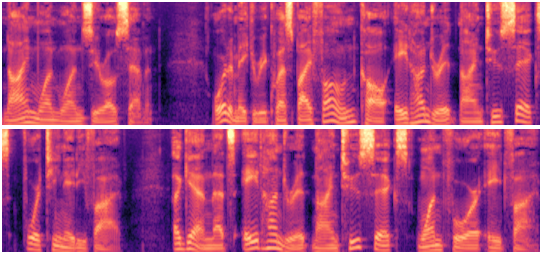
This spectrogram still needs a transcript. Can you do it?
91107. Or to make a request by phone, call 800 926 1485. Again, that's 800 926 1485.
